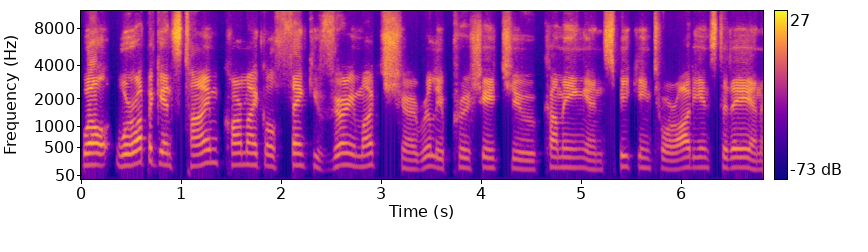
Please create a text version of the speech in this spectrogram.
Well, we're up against time. Carmichael, thank you very much. I really appreciate you coming and speaking to our audience today. And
